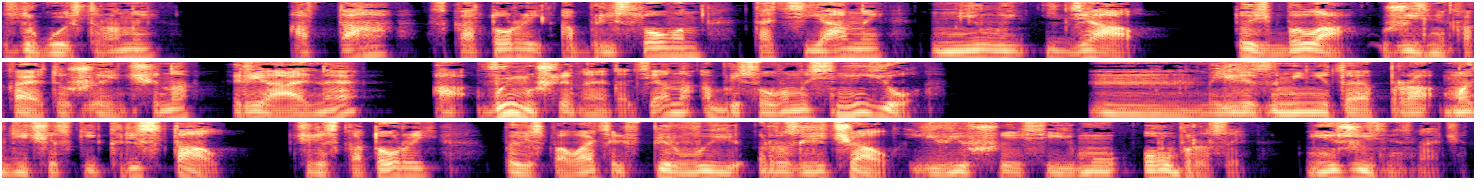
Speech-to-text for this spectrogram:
с другой стороны, а та, с которой обрисован Татьяны милый идеал. То есть была в жизни какая-то женщина, реальная, а вымышленная Татьяна обрисована с нее. Или знаменитая про магический кристалл, через который повествователь впервые различал явившиеся ему образы, не из жизни, значит.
